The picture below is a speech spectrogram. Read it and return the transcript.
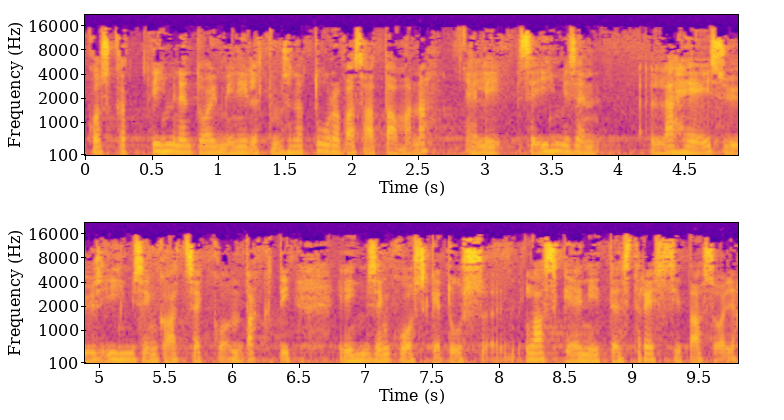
koska ihminen toimii niille tämmöisenä turvasatamana. Eli se ihmisen läheisyys, ihmisen katsekontakti ja ihmisen kosketus laskee niiden stressitasoja.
